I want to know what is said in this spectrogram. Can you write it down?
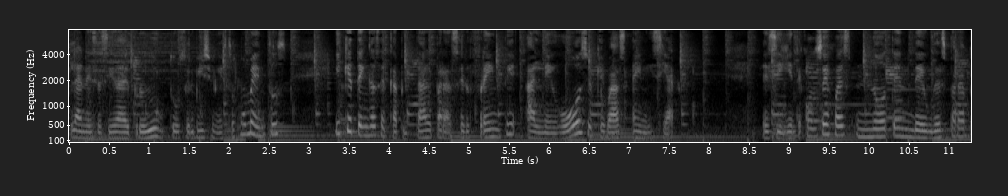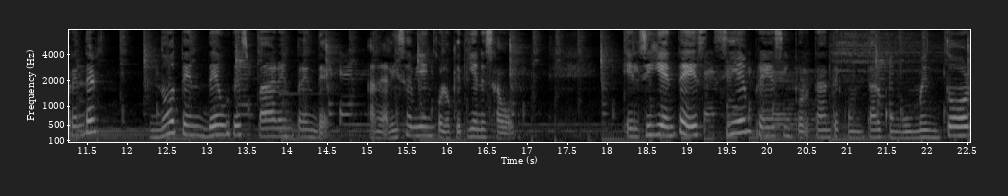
la necesidad del producto o servicio en estos momentos y que tengas el capital para hacer frente al negocio que vas a iniciar. El siguiente consejo es no te endeudes para aprender. No te endeudes para emprender. Analiza bien con lo que tienes ahora. El siguiente es, siempre es importante contar con un mentor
